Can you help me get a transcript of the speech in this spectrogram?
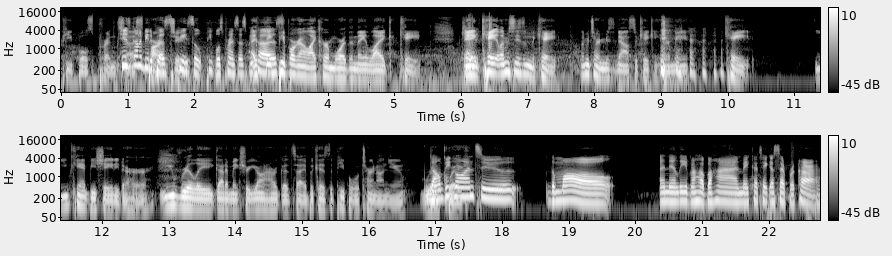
people's princess. she's gonna be the pis- two. people's princess because I think people are going to like her more than they like Kate. Kate- And Kate, let me say something to Kate. Let me turn the music down so Kate can hear me. Kate, you can't be shady to her. You really got to make sure you're on her good side because the people will turn on you. don't be quick. going to the mall and then leaving her behind. Make her take a separate car.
